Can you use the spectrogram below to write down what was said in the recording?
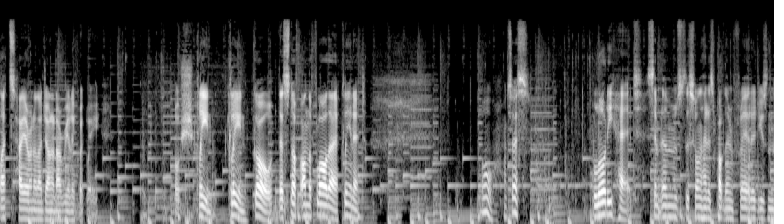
let's hire another janitor really quickly. Push, clean, clean, go. There's stuff on the floor there, clean it. Oh, what's this? Bloaty head. Symptoms, the swollen head is popped and inflated using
